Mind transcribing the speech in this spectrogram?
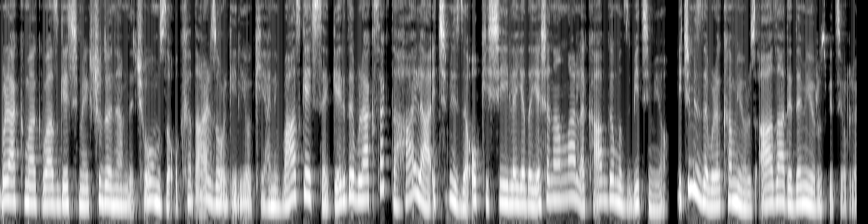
bırakmak, vazgeçmek şu dönemde çoğumuza o kadar zor geliyor ki hani vazgeçsek, geride bıraksak da hala içimizde o kişiyle ya da yaşananlarla kavgamız bitmiyor. İçimizde bırakamıyoruz, azat edemiyoruz bir türlü.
